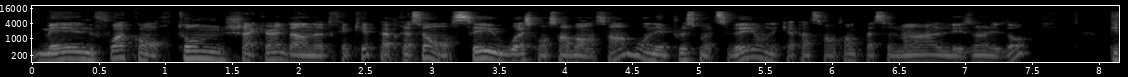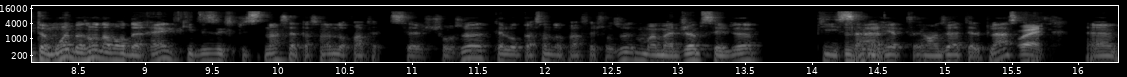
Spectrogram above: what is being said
Mais une fois qu'on retourne chacun dans notre équipe, après ça, on sait où est-ce qu'on s'en va ensemble, on est plus motivé, on est capable de s'entendre facilement les uns les autres. Puis tu as moins besoin d'avoir de règles qui disent explicitement cette personne doit faire cette chose-là, telle autre personne doit faire cette chose-là. Moi, ma job, c'est là, puis ça mm-hmm. arrête rendu à telle place. Euh,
